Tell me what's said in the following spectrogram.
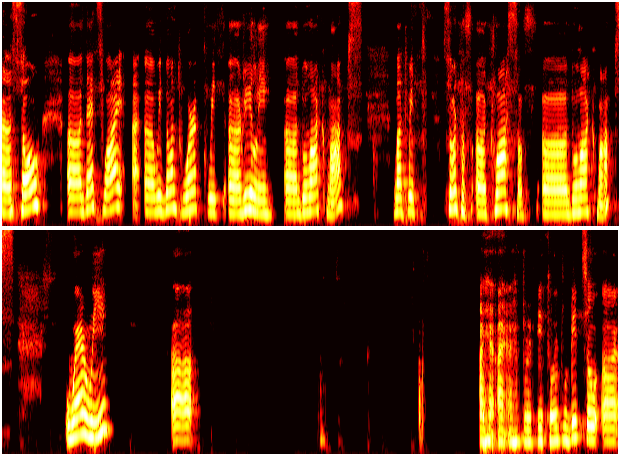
Uh, so uh, that's why uh, uh, we don't work with really Dulac maps, but with sort of a class of Dulac maps where we I, ha I, have to repeat a little bit. So uh,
